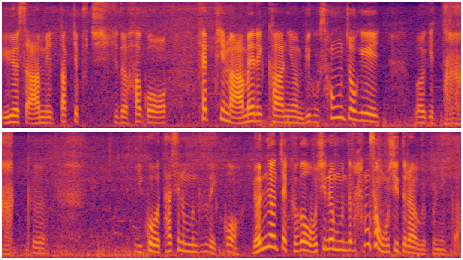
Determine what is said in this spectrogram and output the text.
US 아미 딱지 붙이기도 하고 캡틴 아메리카 아니면 미국 성적이 뭐 이렇게 탁그 입고 타시는 분들도 있고 몇 년째 그거 오시는 분들은 항상 오시더라고요 보니까.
